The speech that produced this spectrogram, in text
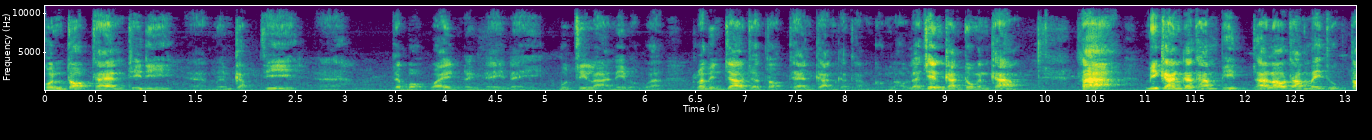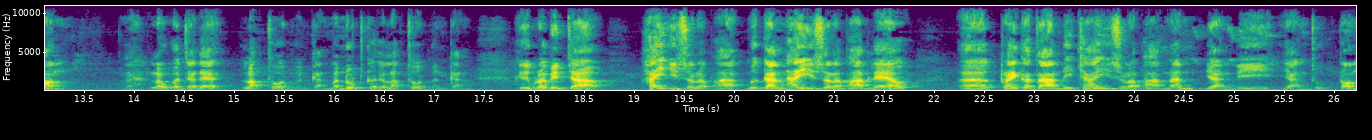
ผลตอบแทนที่ดีเหมือนกับที่จะบอกไว้ในในในบุตรศิลานี้บอกว่า พระเป็นเจ้าจะตอบแทนการกระทำของเรา และเช่นการตรงกันข้าม ถ้ามีการกระทำผิด ถ้าเราทำไม่ถูกต้องเราก็จะได้รับโทษเหมือนกัน มนุษย์ก็จะรับโทษเหมือนกัน คือพระเป็นเจ้า ให้อิสรภาพ เมื่อการให้อิสรภาพแล้วใครก็ตามที่ใช้อิสรภาพนั้นอย่างดีอย่างถูกต้อง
